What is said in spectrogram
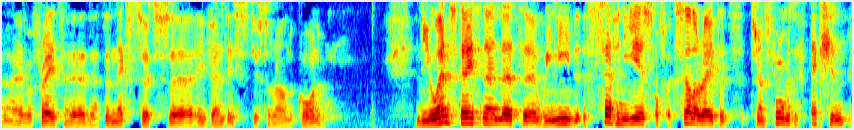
I'm afraid uh, that the next such uh, event is just around the corner. The UN states then that uh, we need seven years of accelerated transformative action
